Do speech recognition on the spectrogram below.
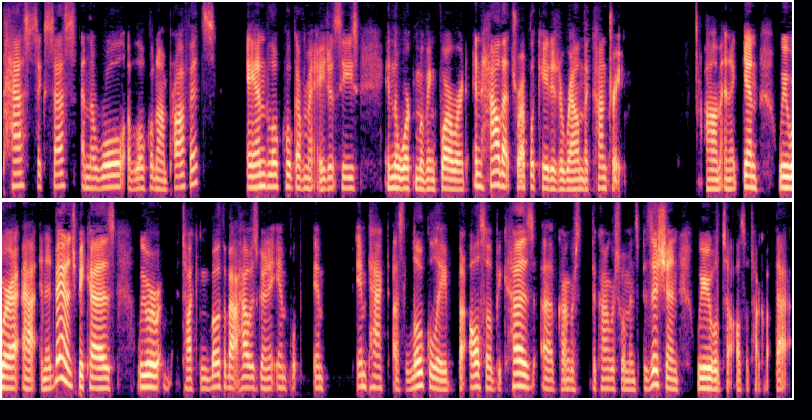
past success and the role of local nonprofits and local government agencies in the work moving forward and how that's replicated around the country. Um, and again, we were at an advantage because we were talking both about how it's going to impl- imp- impact us locally, but also because of Congress, the Congresswoman's position, we were able to also talk about that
